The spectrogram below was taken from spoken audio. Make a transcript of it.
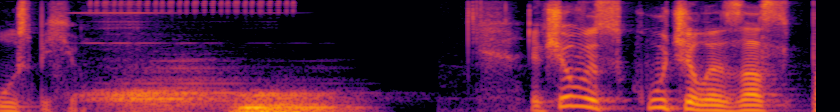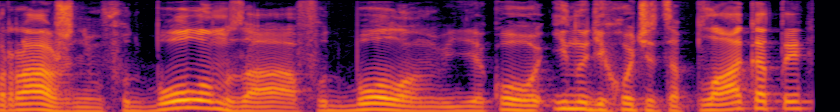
успіхів. Якщо ви скучили за справжнім футболом, за футболом, від якого іноді хочеться плакати,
